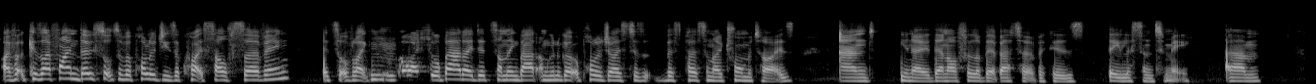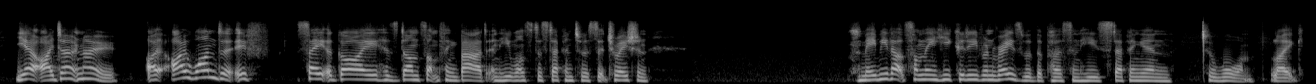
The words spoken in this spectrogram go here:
I've because I find those sorts of apologies are quite self-serving. It's sort of like, oh, I feel bad, I did something bad. I'm going to go apologize to this person I traumatized, and you know, then I'll feel a bit better because they listened to me. Um, yeah, I don't know. I, I wonder if, say, a guy has done something bad and he wants to step into a situation, maybe that's something he could even raise with the person he's stepping in to warn. Like,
